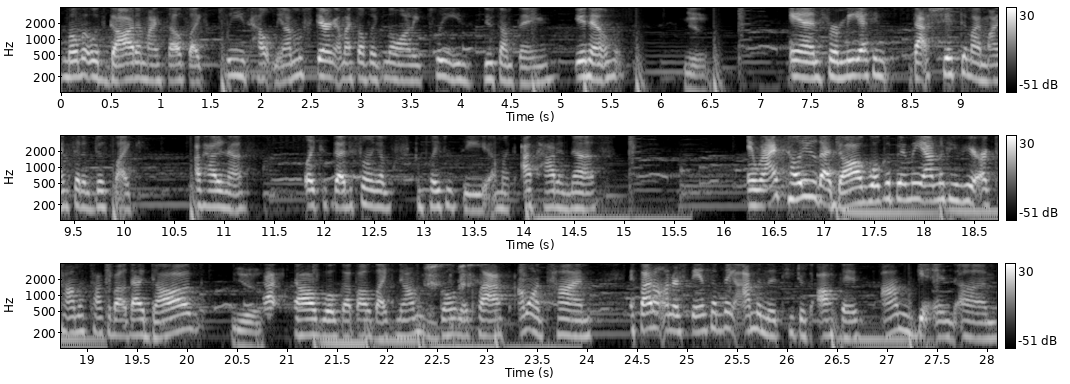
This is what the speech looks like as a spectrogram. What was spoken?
moment with God and myself. Like, please help me. I'm staring at myself like, Nalani, please do something. You know. Yeah. And for me, I think that shift in my mindset of just like, I've had enough. Like that feeling of complacency. I'm like, I've had enough. And when I tell you that dog woke up in me, I don't know if you hear Eric Thomas talk about that dog. Yeah. That dog woke up. I was like, no, I'm going to class. I'm on time. If I don't understand something, I'm in the teacher's office. I'm getting um,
